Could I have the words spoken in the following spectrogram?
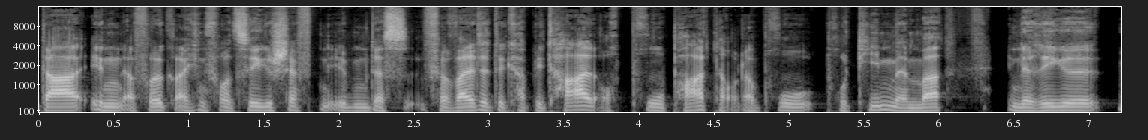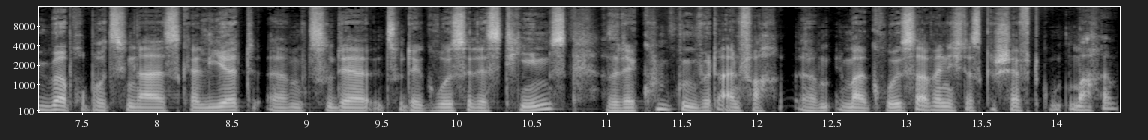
da in erfolgreichen VC-Geschäften eben das verwaltete Kapital auch pro Partner oder pro, pro Teammember in der Regel überproportional skaliert ähm, zu, der, zu der Größe des Teams. Also der Kuchen wird einfach ähm, immer größer, wenn ich das Geschäft gut mache.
